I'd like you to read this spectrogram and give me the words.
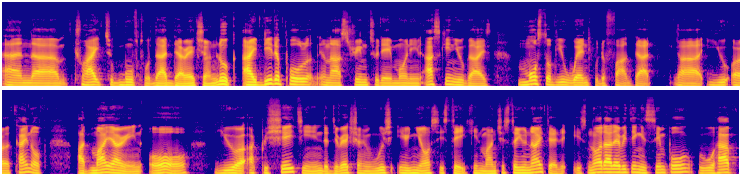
and um, to move to that direction. Look, I did a poll in our stream today morning asking you guys. Most of you went with the fact that uh, you are kind of admiring or you are appreciating the direction in which Ineos is taking Manchester United. It's not that everything is simple. We will have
